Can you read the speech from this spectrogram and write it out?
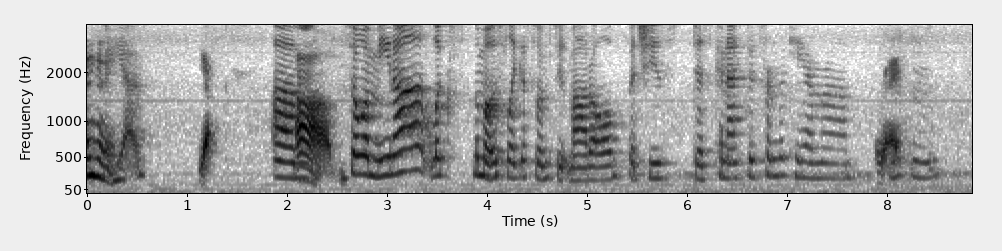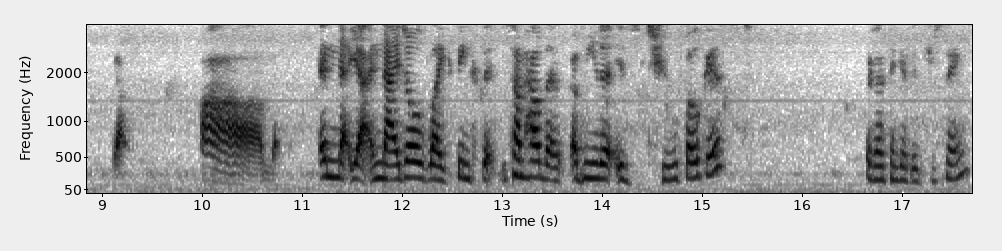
Mhm. But yeah. Yeah. Um, Um, so Amina looks the most like a swimsuit model, but she's disconnected from the camera. Right. Mm. Um, and yeah, and Nigel like thinks that somehow that Amina is too focused, which I think is interesting,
